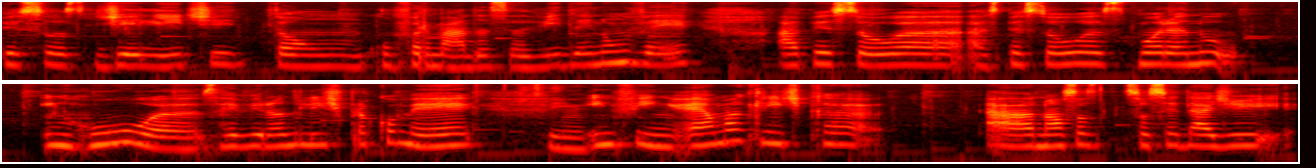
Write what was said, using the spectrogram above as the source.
pessoas de elite estão conformadas à vida e não vê a pessoa, as pessoas morando em ruas, revirando lixo para comer. Sim. Enfim, é uma crítica à nossa sociedade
